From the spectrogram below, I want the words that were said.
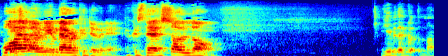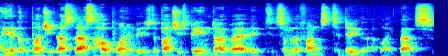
Why are only America doing it? Because they're so long. Yeah, but they've got the money. They've got the budget. That's that's the whole point of it. Is the budget's being diverted, some of the funds to do that. Like that's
